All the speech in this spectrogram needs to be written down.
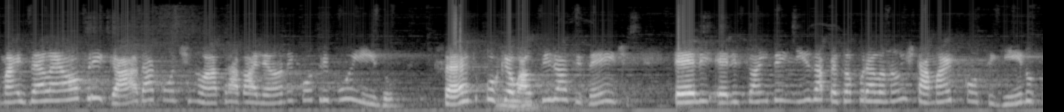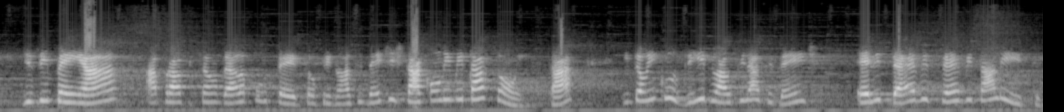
mas ela é obrigada a continuar trabalhando e contribuindo, certo? Porque uhum. o auxílio acidente, ele, ele só indeniza a pessoa por ela não estar mais conseguindo desempenhar a profissão dela por ter sofrido um acidente e estar com limitações, tá? Então, inclusive, o auxílio acidente, ele deve ser vitalício.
